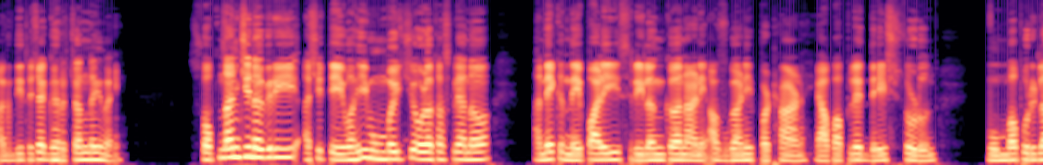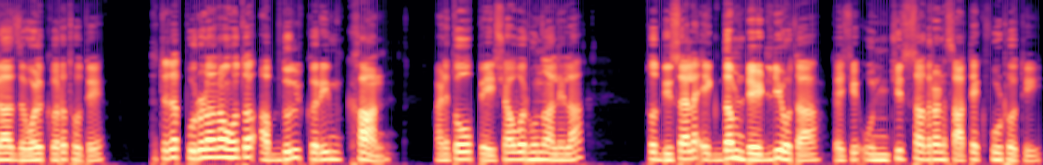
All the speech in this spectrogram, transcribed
अगदी त्याच्या घरच्यांनाही नाही. स्वप्नांची नगरी अशी तेव्हाही मुंबईची ओळख असल्यानं अनेक नेपाळी श्रीलंकन आणि अफगाणी पठाण हे आपापले देश सोडून मुंबापुरीला जवळ करत होते. तर त्याचं पूर्ण नाव होतं अब्दुल करीम खान आणि तो पेशावरहून आलेला. तो दिसायला एकदम डेडली होता. त्याची उंचीच साधारण सात एक फूट होती.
